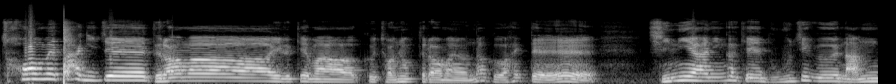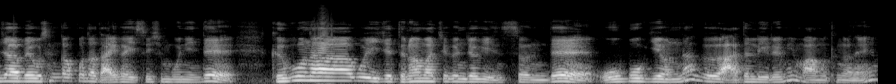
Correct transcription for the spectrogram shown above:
처음에 딱 이제 드라마 이렇게 막 그 저녁 드라마였나? 그거 할때 지니한인가? 걔 누구지? 그 남자 배우 생각보다 나이가 있으신 분인데 그분하고 이제 드라마 찍은 적이 있었는데 오복이었나? 그 아들 이름이 뭐 아무튼간에.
